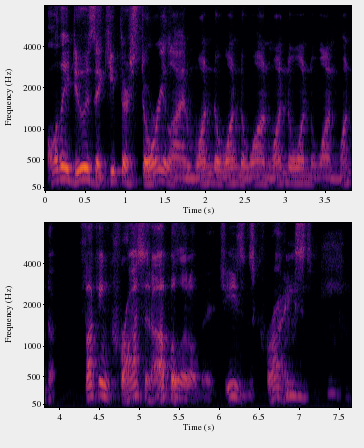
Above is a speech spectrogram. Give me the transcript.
all they do is they keep their storyline one to one to one, one to one to one, one to fucking cross it up a little bit. Jesus Christ.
